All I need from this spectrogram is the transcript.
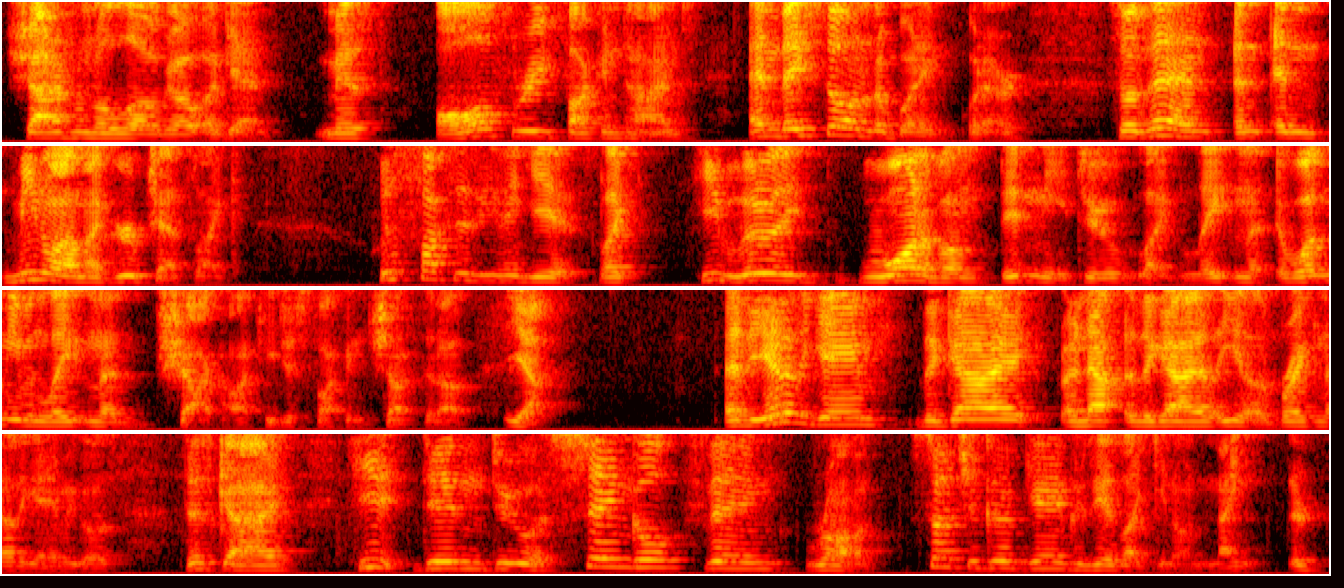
shot it from the logo again. Missed all three fucking times, and they still ended up winning. Whatever. So then, and, and meanwhile, my group chat's like, who the fuck does he think he is? Like, he literally, one of them didn't need to, like, late in the, it wasn't even late in the shot clock. He just fucking chucked it up. Yeah. At the end of the game, the guy, the guy, you know, breaking out the game, he goes, this guy, He didn't do a single thing wrong. Such a good game because he had like you know nine, er,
